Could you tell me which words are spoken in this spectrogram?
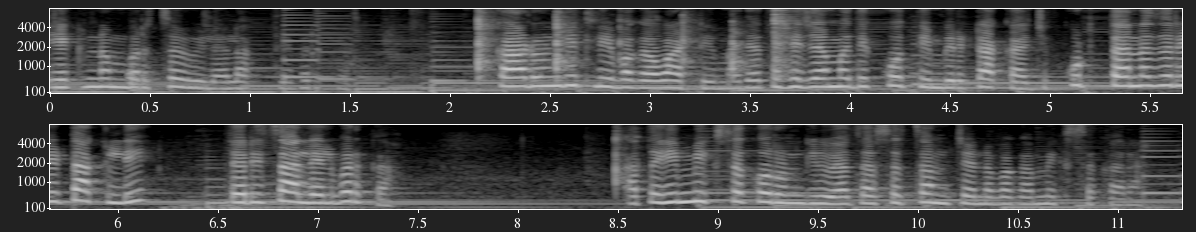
एक नंबर चवीला लागते बरं का. काढून घेतली बघा वाटीमध्ये. आता ह्याच्यामध्ये कोथिंबीर टाकायची. कुटताना जरी टाकली तरी चालेल बरं का. आता ही मिक्स करून घेऊया. असं चमच्यानं बघा मिक्स करा.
